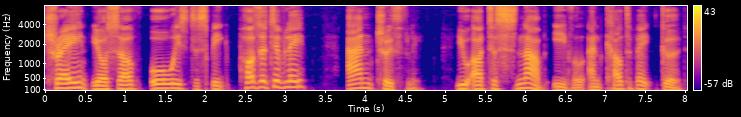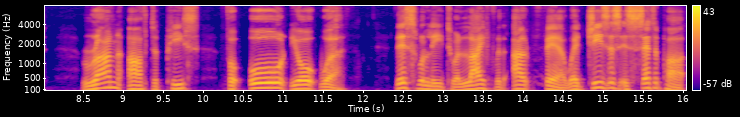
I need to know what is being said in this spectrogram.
Train yourself always to speak positively and truthfully. You are to snub evil and cultivate good. Run after peace for all your worth. This will lead to a life without fear, where Jesus is set apart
